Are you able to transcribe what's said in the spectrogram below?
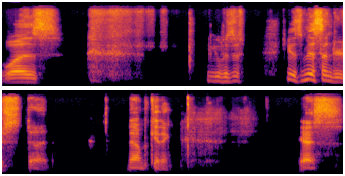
was he was he was misunderstood. No, I'm kidding. Yes,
